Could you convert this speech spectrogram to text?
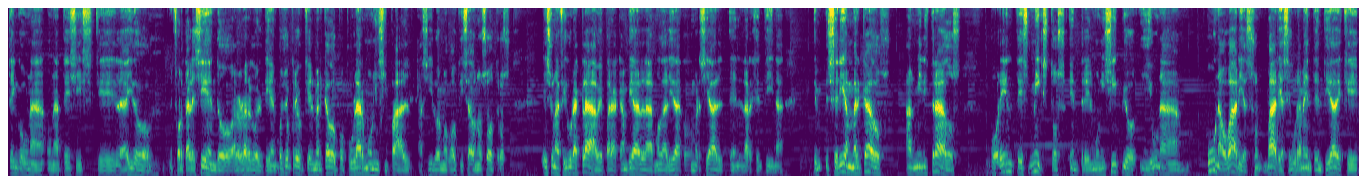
tengo una, una tesis que la ha ido fortaleciendo a lo largo del tiempo. Yo creo que el mercado popular municipal, así lo hemos bautizado nosotros, es una figura clave para cambiar la modalidad comercial en la Argentina. Em, serían mercados administrados por entes mixtos entre el municipio y una, una o varias, son varias seguramente, entidades que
